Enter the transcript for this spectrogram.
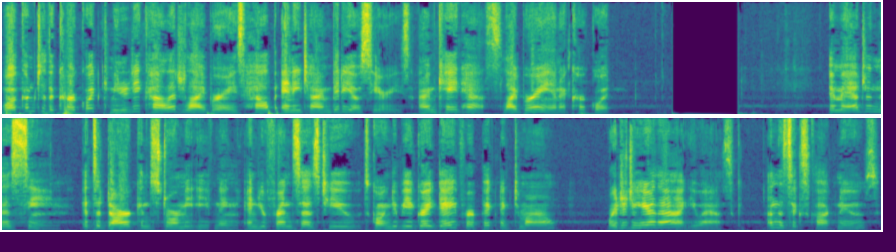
Welcome to the Kirkwood Community College Library's Help Anytime video series. I'm Kate Hess, librarian at Kirkwood. Imagine this scene. It's a dark and stormy evening, and your friend says to you, It's going to be a great day for a picnic tomorrow. Where did you hear that? you ask. On the 6 o'clock news.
